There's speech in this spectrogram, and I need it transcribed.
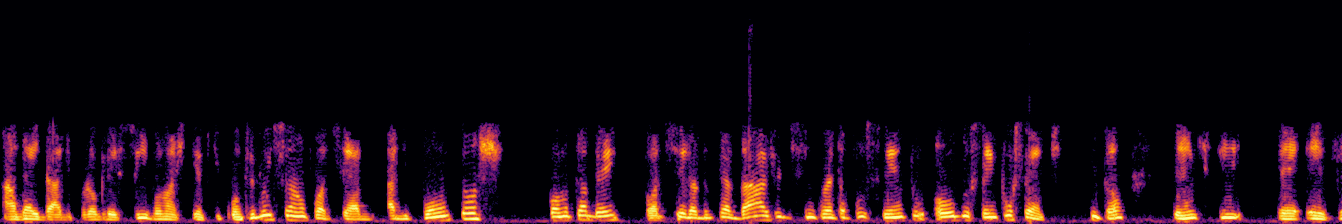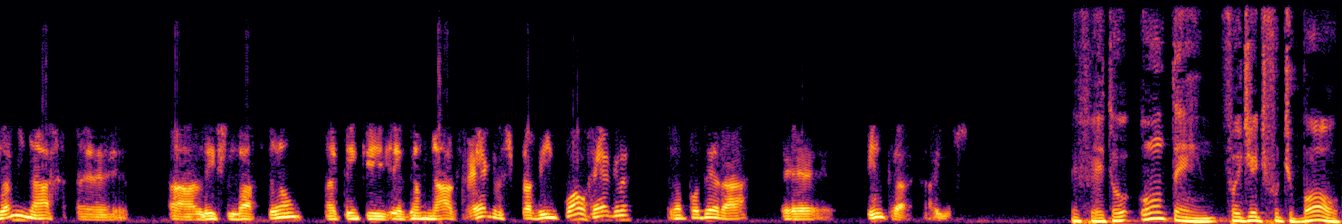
a da idade progressiva mais tempo de contribuição, pode ser a, a de pontos, como também pode ser a do pedágio de 50% ou do 100%. Então, tem que se é, examinar é, a legislação, né, tem que examinar as regras para ver em qual regra ela poderá é, entrar a isso. Perfeito. Ontem foi dia de futebol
